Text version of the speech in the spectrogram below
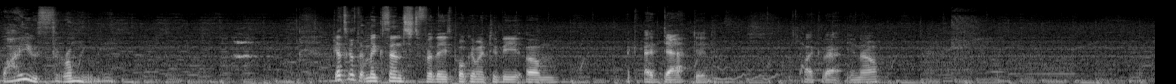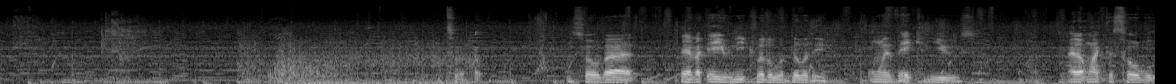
Why are you throwing me? Guess that makes sense for these Pokemon to be um like adapted like that, you know? so, so that they have like a unique little ability only they can use. I don't like this whole.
